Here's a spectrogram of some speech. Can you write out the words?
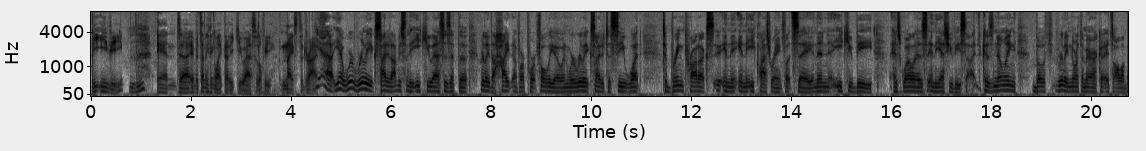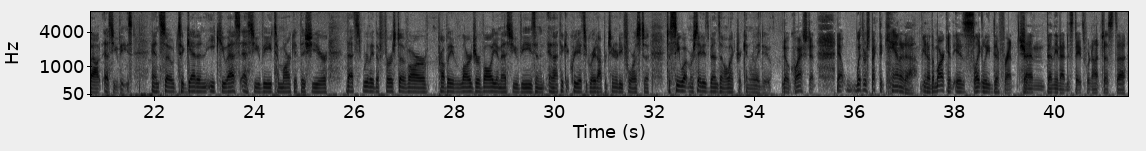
BEV. Mm-hmm. And uh, if it's anything like that EQS, it'll be nice to drive. Yeah, yeah, we're really excited. Obviously, the EQS is at the really the height of our portfolio, and we're really excited to see what to bring products in the in the E class range, let's say, and then EQB as well as in the SUV side. Because knowing both really North America, it's all about SUVs, and so to get an EQS SUV to market this year, that's really the first of our probably larger volume SUVs, and, and I think it creates a great opportunity for us to to see what Mercedes-Benz and electric can really do. No question. Now, with respect to Canada, you know the market is slightly different sure. than than the United States. We're not just uh,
